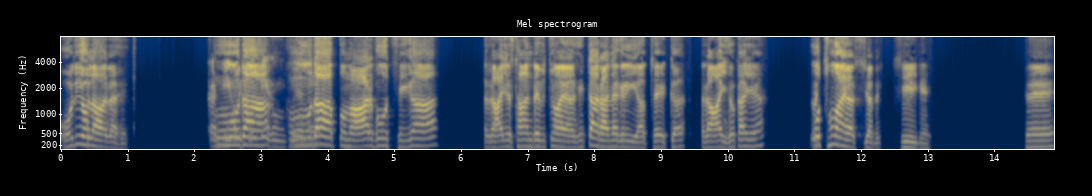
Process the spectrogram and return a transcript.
ਉਹਦੀ ਔਲਾਦ ਹੈ ਇਹ। ਉਹਦਾ ਉਹਦਾ ਪਮਾਰ ਗੋਤ ਸੀਗਾ। ਰਾਜਸਥਾਨ ਦੇ ਵਿੱਚੋਂ ਆਇਆ ਸੀ ਧਾਰਾ ਨਗਰੀ ਆ ਉੱਥੇ ਇੱਕ ਰਾਜ ਛੋਟਾ ਜਿਹਾ। ਉੱਥੋਂ ਆਇਆ ਸੀ ਜਦ ਠੀਕ ਹੈ। ਤੇ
